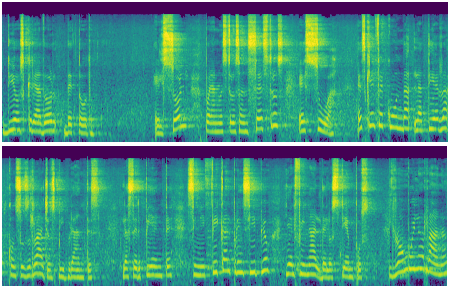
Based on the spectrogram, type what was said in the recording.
Dios creador de todo. El sol para nuestros ancestros es Sua, es quien fecunda la tierra con sus rayos vibrantes. La serpiente significa el principio y el final de los tiempos. El rombo y la rana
